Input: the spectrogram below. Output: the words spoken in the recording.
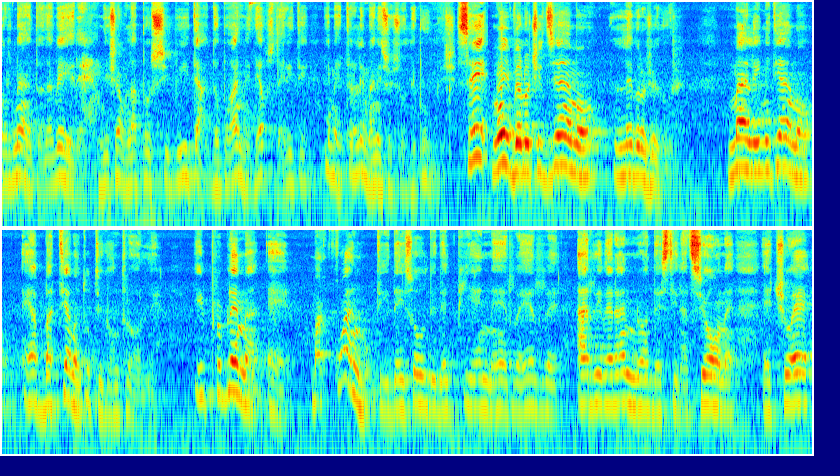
tornato ad avere diciamo, la possibilità, dopo anni di austerity, di mettere le mani sui soldi pubblici. Se noi velocizziamo le procedure, ma limitiamo e abbattiamo tutti i controlli, il problema è ma quanti dei soldi del PNRR arriveranno a destinazione e cioè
